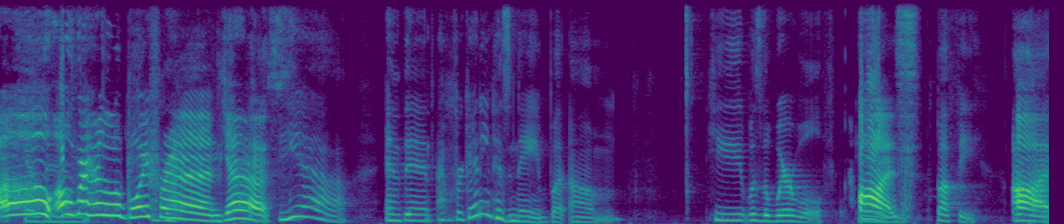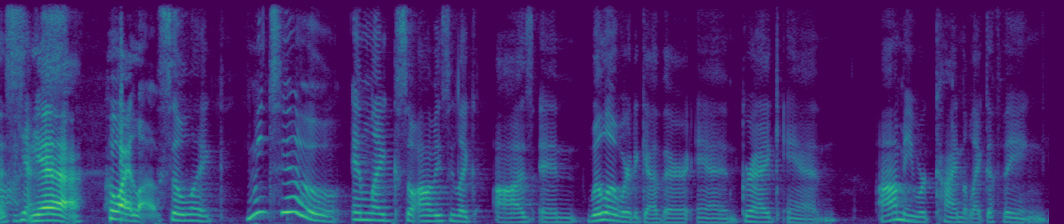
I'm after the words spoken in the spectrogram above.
Oh, then- oh, right, her little boyfriend. Yes. Yeah. And then I'm forgetting his name, but um he was the werewolf. Oz. Buffy. Oz. yes. Yeah. Who I love. So like me too. And like so obviously like Oz and Willow were together and Greg and Ami were kind of like a thing.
